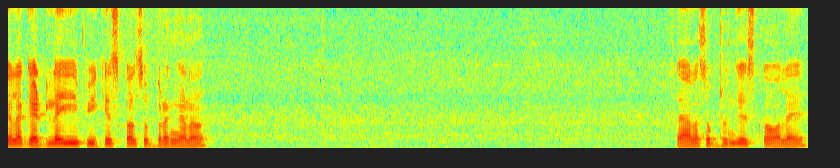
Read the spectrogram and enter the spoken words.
ఇలా గడ్డలు అయ్యి పీకేసుకోవాలి శుభ్రంగాను. చాలా శుభ్రం చేసుకోవాలి.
